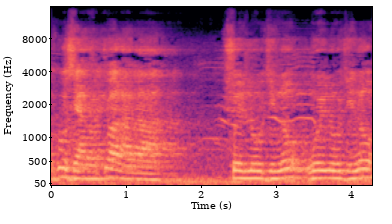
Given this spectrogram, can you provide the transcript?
အခုဆရာတော်ကြွလာတာရွှေလိုခြင်းလို့ငွေလိုခြင်းလို့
